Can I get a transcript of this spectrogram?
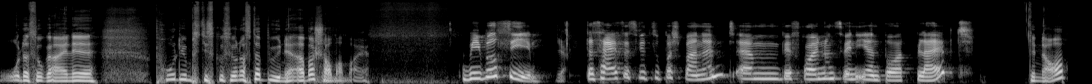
oder sogar eine Podiumsdiskussion auf der Bühne. Aber schauen wir mal. We will see. Ja. Das heißt, es wird super spannend. Ähm, wir freuen uns, wenn ihr an Bord bleibt. Genau.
